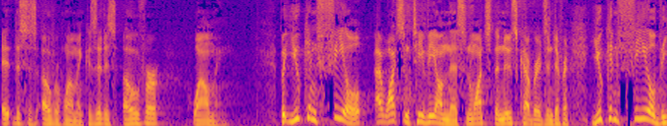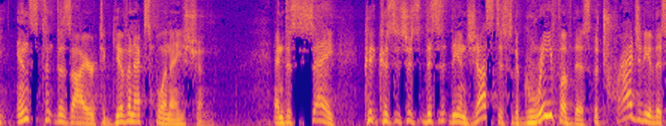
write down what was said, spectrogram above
it, "This is overwhelming because it is overwhelming." But you can feel, I watched some TV on this and watched the news coverage and different, you can feel the instant desire to give an explanation and to say, because it's just this is the injustice, the grief of this, the tragedy of this.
